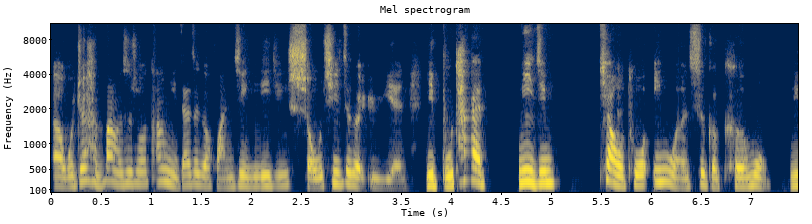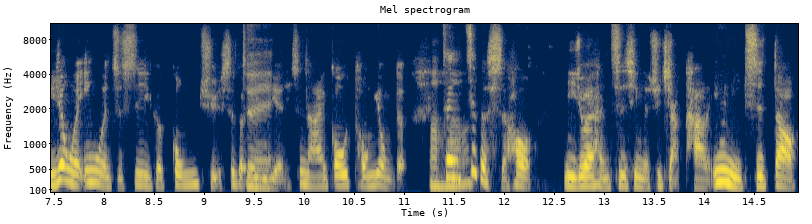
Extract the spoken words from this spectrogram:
呃，我觉得很棒的是说，当你在这个环境，你已经熟悉这个语言，你不太，你已经跳脱英文是个科目，你认为英文只是一个工具，是个语言，是拿来沟通用的，在这个时候。你就会很自信的去讲它了，因为你知道，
